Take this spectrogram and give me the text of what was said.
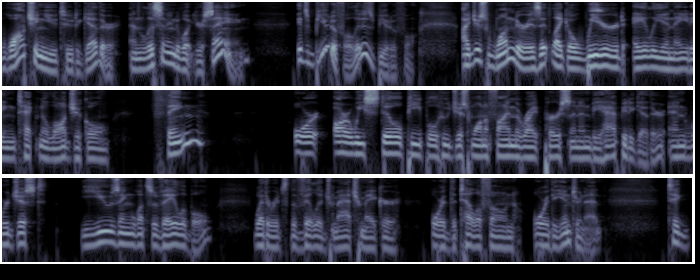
watching you two together and listening to what you're saying, it's beautiful. It is beautiful. I just wonder is it like a weird alienating technological thing? Or are we still people who just want to find the right person and be happy together and we're just using what's available, whether it's the village matchmaker or the telephone or the internet, to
